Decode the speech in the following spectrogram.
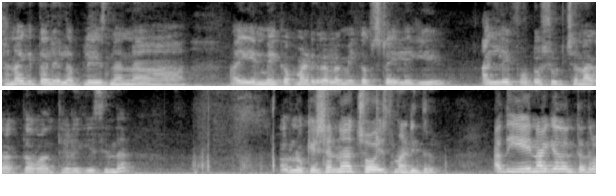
ಚೆನ್ನಾಗಿತ್ತು ಅಲ್ಲೆಲ್ಲ ಪ್ಲೇಸ್ ನನ್ನ ಏನು ಮೇಕಪ್ ಮಾಡಿದ್ರಲ್ಲ ಮೇಕಪ್ ಸ್ಟೈಲಿಗೆ ಅಲ್ಲೇ ಫೋಟೋಶೂಟ್ ಚೆನ್ನಾಗಿ ಆಗ್ತಾವ ಅಂತ ಹೇಳಿ ಗೀಸಿಂದ ಅವ್ರ ಲೊಕೇಶನ್ನ ಚಾಯ್ಸ್ ಮಾಡಿದ್ರು. ಅದು ಏನಾಗ್ಯದ ಅಂತಂದ್ರೆ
